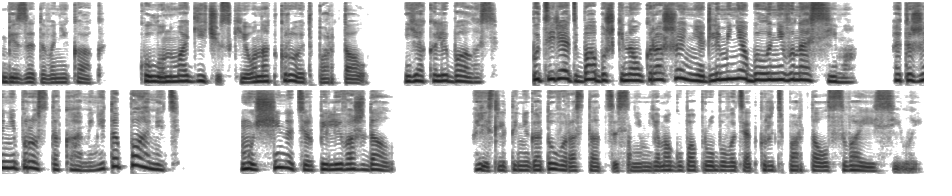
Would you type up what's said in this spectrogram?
«Без этого никак. Кулон магический, он откроет портал». Я колебалась. Потерять бабушкино украшение для меня было невыносимо. Это же не просто камень, это память. Мужчина терпеливо ждал. Если ты не готова расстаться с ним, я могу попробовать открыть портал своей силой.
